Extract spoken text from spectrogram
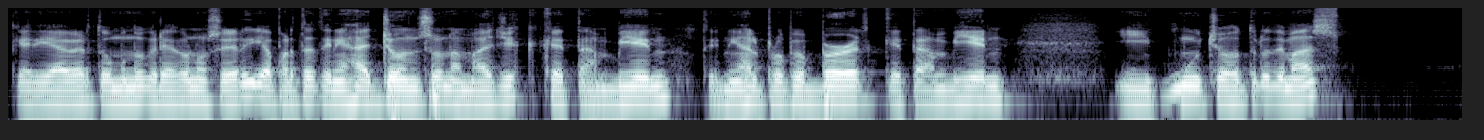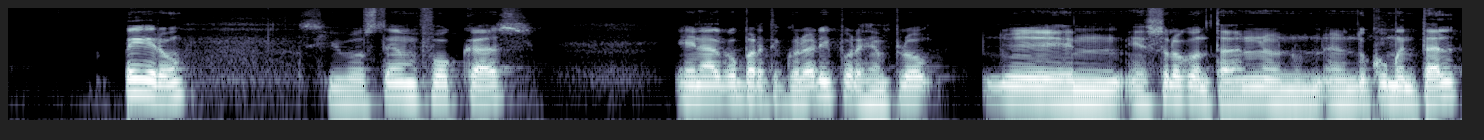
quería ver, todo mundo quería conocer, y aparte tenías a Johnson, a Magic, que también, tenía al propio Bird, que también, y muchos otros demás, pero si vos te enfocas en algo particular y por ejemplo, en, esto lo contaban en un, documental,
